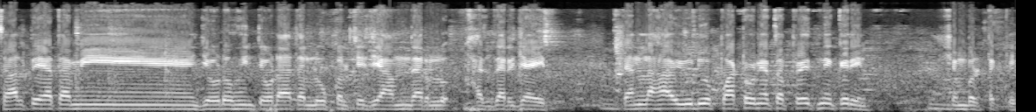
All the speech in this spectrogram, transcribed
चालतंय आता मी जेवढं होईल तेवढं आता लोकलचे जे आमदार लो खासदार जे आहेत त्यांना हा व्हिडिओ पाठवण्याचा प्रयत्न करीन शंभर टक्के.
